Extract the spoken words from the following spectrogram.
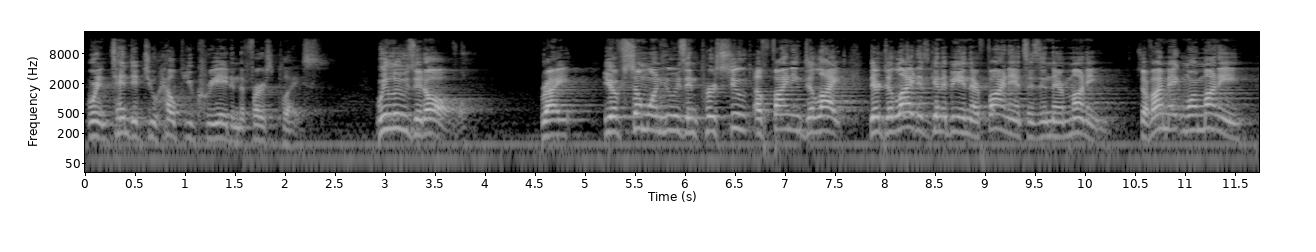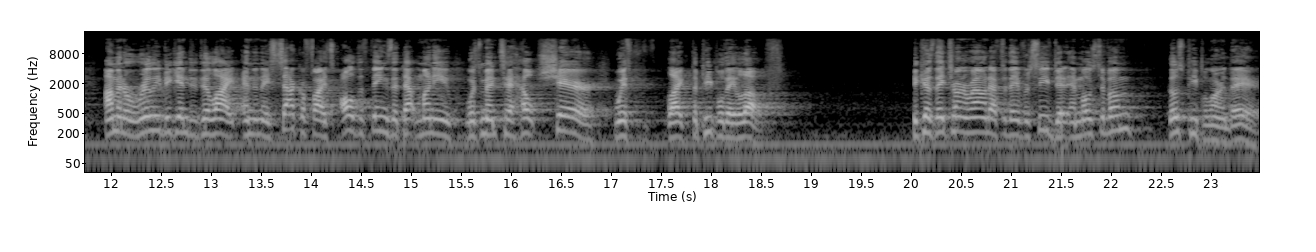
were intended to help you create in the first place. We lose it all, right? You have someone who is in pursuit of finding delight. Their delight is going to be in their finances, in their money. So if I make more money, I'm going to really begin to delight. And then they sacrifice all the things that that money was meant to help share with, like, the people they love. Because they turn around after they've received it, and most of them, those people aren't there.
